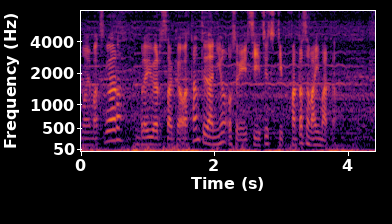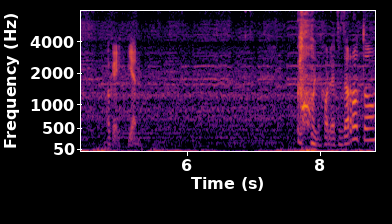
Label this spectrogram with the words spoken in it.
No hay Max Guard. Braver saca bastante daño. O sea que sí, sí, es tipo fantasma ahí mata. Ok, bien. La defensa roto.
